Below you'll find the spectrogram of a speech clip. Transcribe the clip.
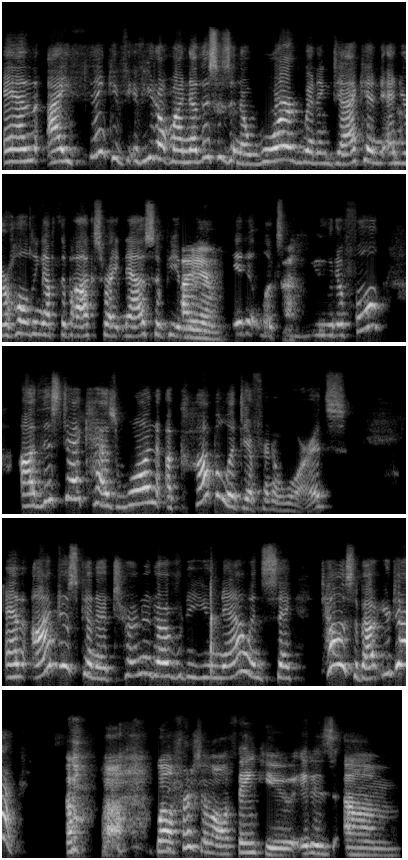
And I think if, if you don't mind, now this is an award winning deck, and, and you're holding up the box right now so people I am. it. It looks ah. beautiful. Uh, this deck has won a couple of different awards. And I'm just going to turn it over to you now and say, tell us about your deck. Oh, well, first of all, thank you. It is um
